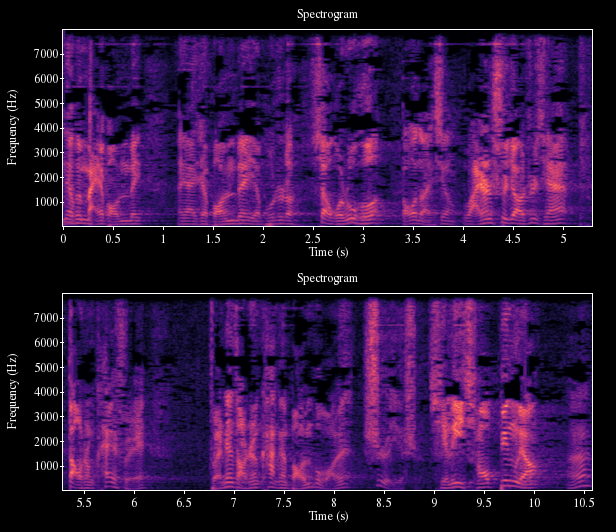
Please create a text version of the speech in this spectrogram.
那回买一保温杯，哎呀，这保温杯也不知道效果如何，保暖性，晚上睡觉之前倒上开水，转天早晨看看保温不保温，试一试。起来一瞧冰凉，嗯，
